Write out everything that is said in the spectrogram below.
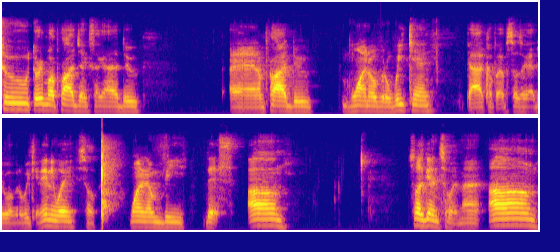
two, three more projects I gotta do, and I'm probably do one over the weekend. Got a couple episodes I gotta do over the weekend anyway, so one of them be this. Um, so let's get into it, man. Um.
